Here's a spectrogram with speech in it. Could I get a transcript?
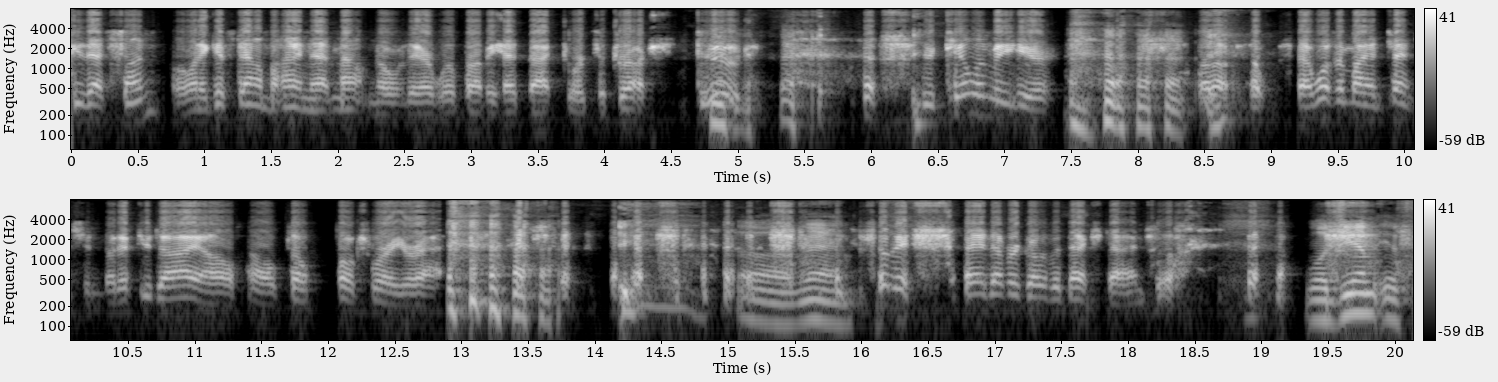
see that sun? Well, when it gets down behind that mountain over there, we'll probably head back towards the truck. Dude, you're killing me here. That, that wasn't my intention, but if you die, I'll I'll tell folks where you're at. oh man. so they, they never go the next time. So Well, Jim, if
